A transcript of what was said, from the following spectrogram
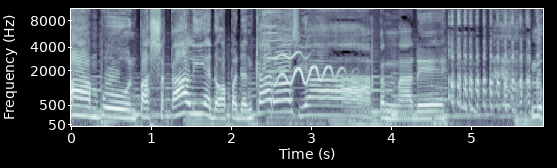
Ampun, pas sekali ada Opa dan Karos. Ya, kena deh. Loh,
